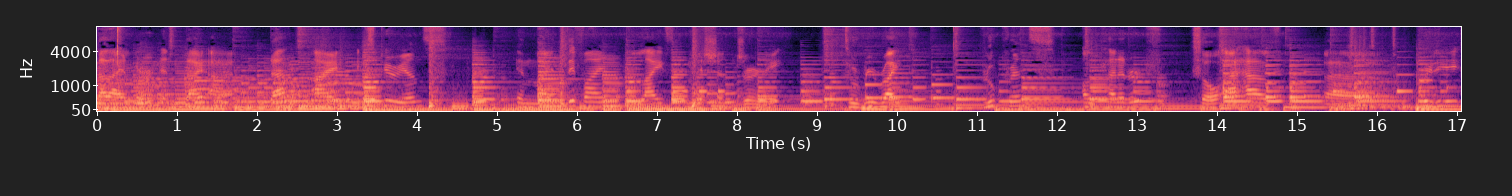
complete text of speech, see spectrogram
that I learned and that I, that I in my divine life mission journey to rewrite blueprints on planet Earth. So I have a pretty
